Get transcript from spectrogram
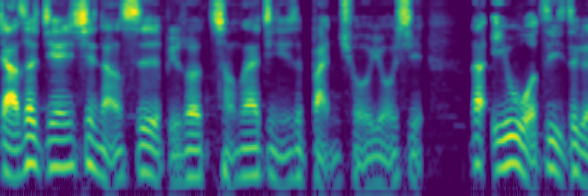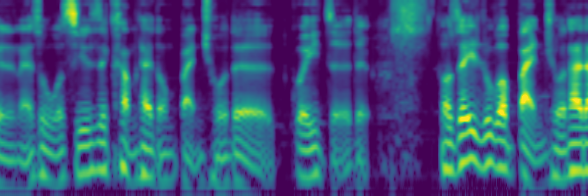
假设今天现场是比如说场上在进行是板球游戏。那以我自己这个人来说，我其实是看不太懂板球的规则的。好，所以如果板球它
